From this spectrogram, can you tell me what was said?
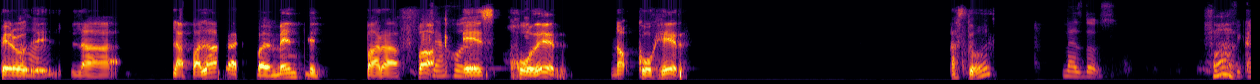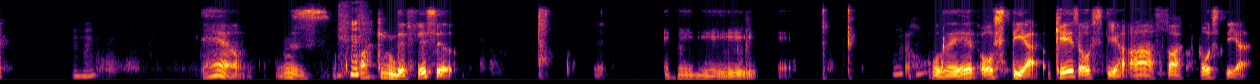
pero Ajá. eh, la, la palabra actualmente para fuck joder. es joder, no coger. ¿Las dos? Las dos. Fuck. Significan. Ujú. Damn. This is fucking difícil. Eh, joder, hostia. ¿Qué es hostia? Ah, fuck, hostia.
